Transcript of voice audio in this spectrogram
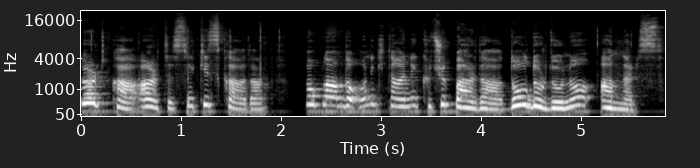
4K artı 8K'dan toplamda 12 tane küçük bardağı doldurduğunu anlarız.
